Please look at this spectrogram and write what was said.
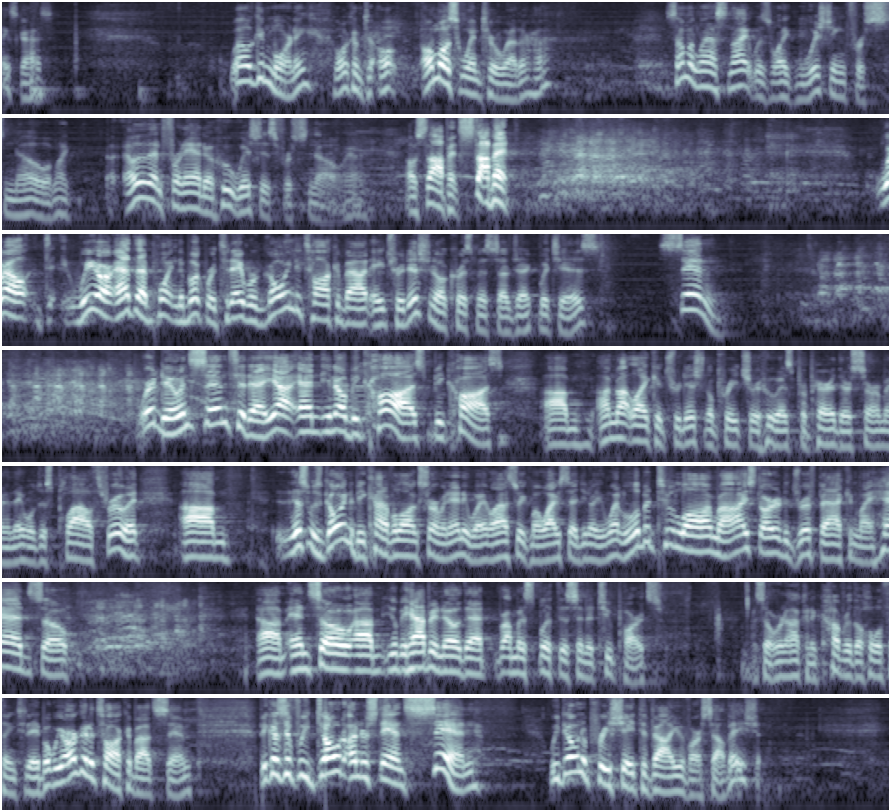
Thanks, guys. Well, good morning. Welcome to almost winter weather, huh? Someone last night was like wishing for snow. I'm like, other than Fernando, who wishes for snow? Yeah. Oh, stop it! Stop it! well, t- we are at that point in the book where today we're going to talk about a traditional Christmas subject, which is sin. We're doing sin today, yeah, and you know because because um, I'm not like a traditional preacher who has prepared their sermon and they will just plow through it. Um, this was going to be kind of a long sermon anyway. Last week, my wife said, "You know, you went a little bit too long. My eyes started to drift back in my head, so." Um, and so um, you'll be happy to know that I'm going to split this into two parts. So we're not going to cover the whole thing today, but we are going to talk about sin. Because if we don't understand sin, we don't appreciate the value of our salvation.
